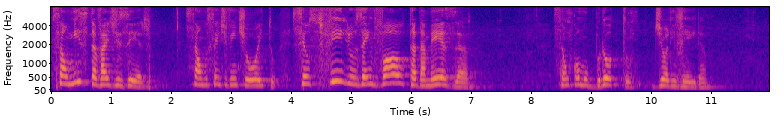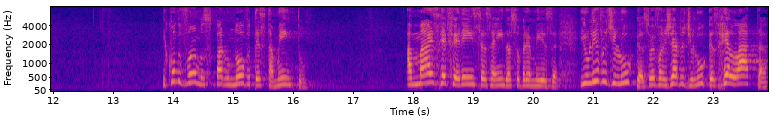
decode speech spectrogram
O salmista vai dizer, Salmo 128, seus filhos em volta da mesa são como broto de oliveira. E quando vamos para o Novo Testamento, há mais referências ainda sobre a mesa. E o livro de Lucas, o Evangelho de Lucas, relata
